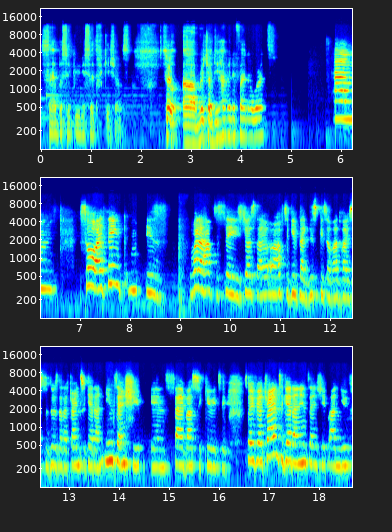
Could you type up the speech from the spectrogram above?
cybersecurity certifications. So, um, Richard, do you have any final words? Um, so I think is what I have to say is just I have to give like this piece of advice to those that are trying to get an internship in cyber security. So if you're trying to get an internship and you've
